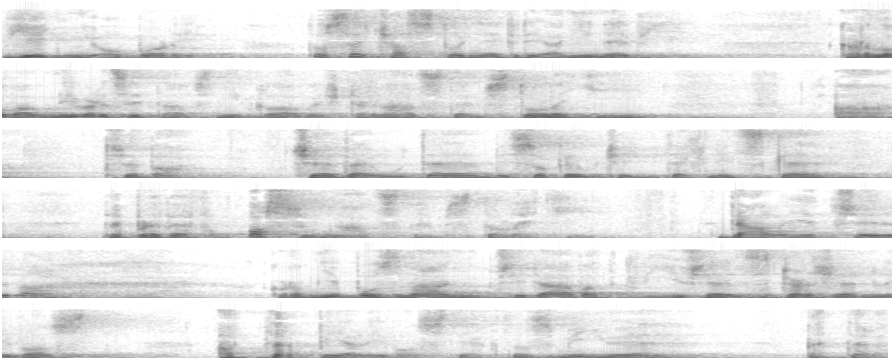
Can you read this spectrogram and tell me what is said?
vědní obory. To se často někdy ani neví. Karlova univerzita vznikla ve 14. století a třeba ČVUT, Vysoké učení technické, teprve v 18. století. Dále je třeba kromě poznání přidávat k víře zdrženlivost a trpělivost, jak to zmiňuje Petr.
